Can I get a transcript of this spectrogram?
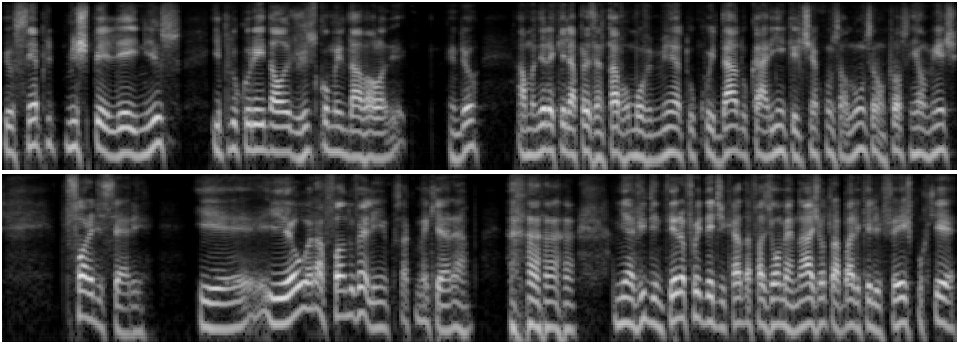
Eu sempre me espelhei nisso e procurei dar aula de juízo como ele dava aula dele, entendeu? A maneira que ele apresentava o movimento, o cuidado, o carinho que ele tinha com os alunos, era um troço realmente fora de série. E, e eu era fã do velhinho, sabe como é que é, né? a minha vida inteira foi dedicada a fazer homenagem ao trabalho que ele fez, porque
